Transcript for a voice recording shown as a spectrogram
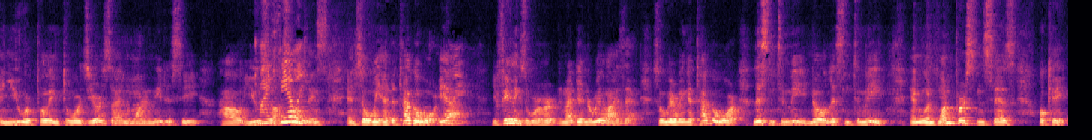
And you were pulling towards your side and wanted me to see how you Mm-hmm. My saw feelings. something. And so we had the tug of war. Yeah. Right. Your feelings were hurt, and I didn't realize that. So we're having a tug of war. Listen to me. No, listen to me. And when one person says, okay,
